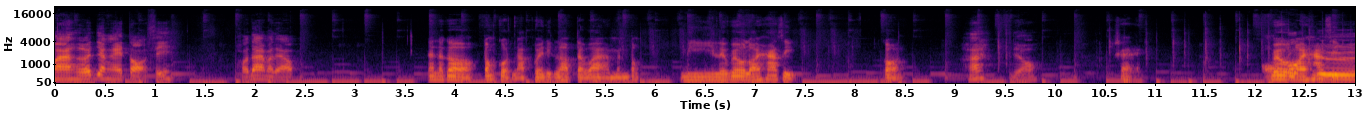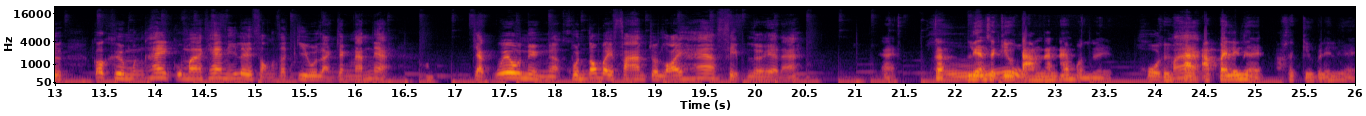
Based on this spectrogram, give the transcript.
มาเฮิร์ตยังไงต่อสิพอได้มาแล้ว แล้วก็ต้องกดรับเควสอีกรอบแต่ว่ามันต้องมีเลเวลร้อยห้าสิบก่อน ฮะ เดี๋ยวใช่อ๋อเวลก็150คือก็คือมึงให้กูมาแค่นี้เลย2สกิลหลังจากนั้นเนี่ย จากเวลหนึ่งอะ คุณต้องไปฟาร์มจน150เลยอะนะ ใช่ก็เรียนสกิลตามนั้นได้หมดเลยโหดคือมาขั้นกอัพไปเรื่อยๆอัพสกิลไปเรื่อย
